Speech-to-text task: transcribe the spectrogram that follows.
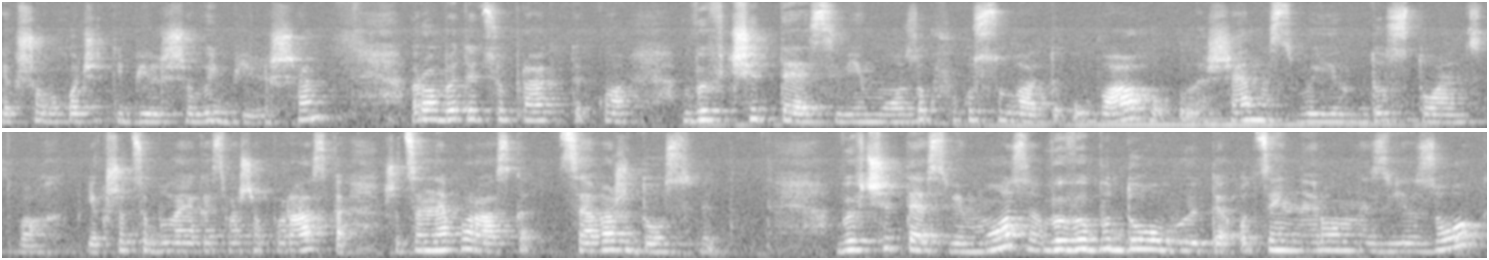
якщо ви хочете більше, ви більше робите цю практику, ви вчите свій мозок фокусувати увагу лише на своїх достоинствах. Якщо це була якась ваша поразка, що це не поразка, це ваш досвід. Ви вчите свій мозок, ви вибудовуєте оцей нейронний зв'язок,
